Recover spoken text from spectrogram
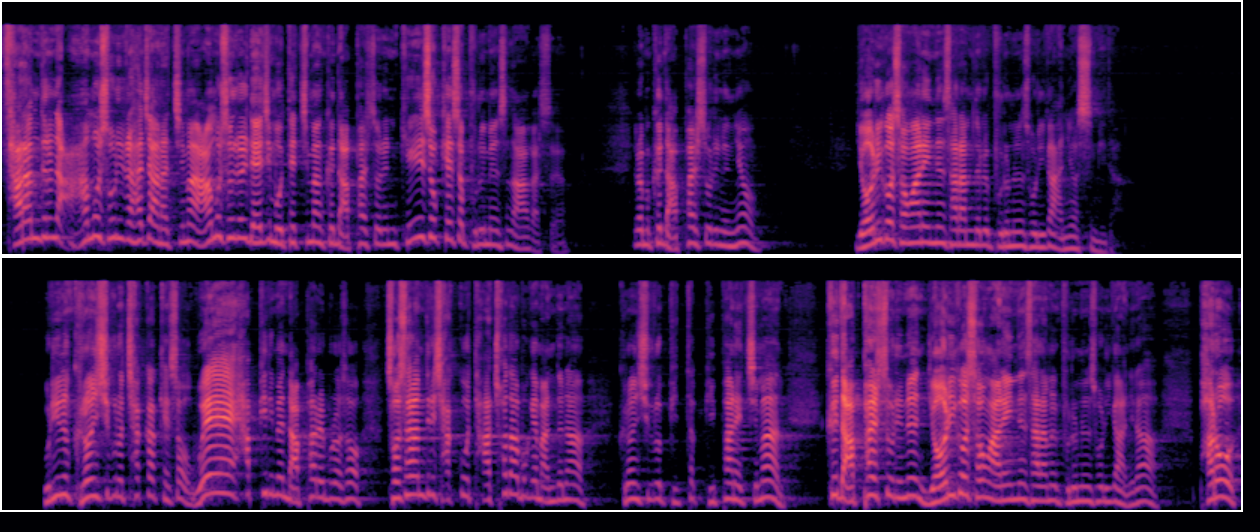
사람들은 아무 소리를 하지 않았지만 아무 소리를 내지 못했지만 그 나팔 소리는 계속해서 부르면서 나아갔어요. 여러분 그 나팔 소리는요 여리고 성 안에 있는 사람들을 부르는 소리가 아니었습니다. 우리는 그런 식으로 착각해서 왜 하필이면 나팔을 불어서 저 사람들이 자꾸 다 쳐다보게 만드나 그런 식으로 비판했지만 그 나팔 소리는 여리고 성 안에 있는 사람을 부르는 소리가 아니라 바로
